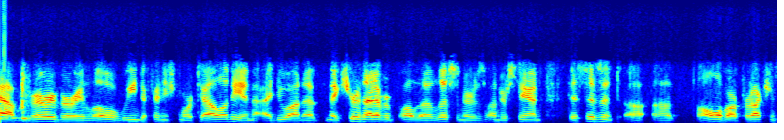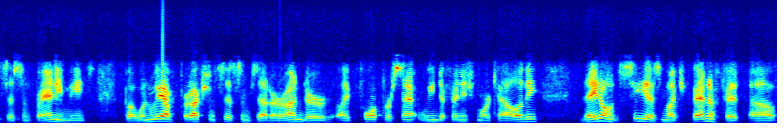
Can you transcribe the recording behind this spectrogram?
have very, very low wean to finish mortality, and I do want to make sure that every, all the listeners understand this isn't uh, uh, all of our production systems by any means, but when we have production systems that are under like 4% wean to finish mortality, they don't see as much benefit of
